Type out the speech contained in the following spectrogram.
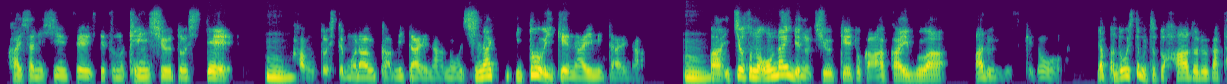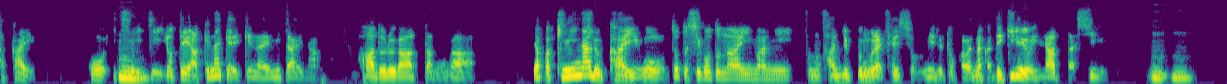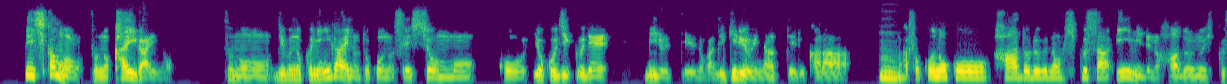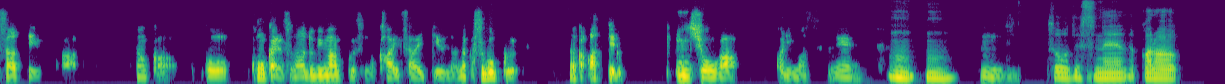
会社に申請して、その研修としてうん。カウントしてもらうかみたいなのをしないといけないみたいな。うん。まあ一応そのオンラインでの中継とかアーカイブはあるんですけど、やっぱどうしてもちょっとハードルが高い。こう、一日予定開けなきゃいけないみたいなハードルがあったのが、やっぱ気になる回を、ちょっと仕事の合間にその30分ぐらいセッション見るとか、なんかできるようになったし、うんうん。で、しかも、その海外の、その自分の国以外のところのセッションも、こう、横軸で見るっていうのができるようになっているから、うんなんかそこのこう、ハードルの低さ、いい意味でのハードルの低さっていうのが、なんか、こう、今回のその Adobe Max の開催っていうのは、なんかすごく、なんか合ってる印象がありますね。うんうん。うん。そうですね。だから、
